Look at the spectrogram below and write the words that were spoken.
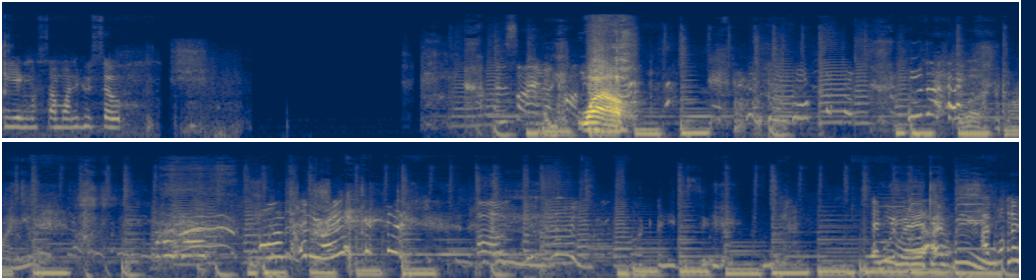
being with someone who's so. I'm sorry, that caught me. Wow. Anyway, I, I want to.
